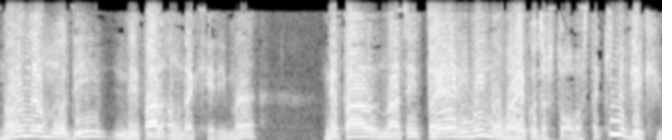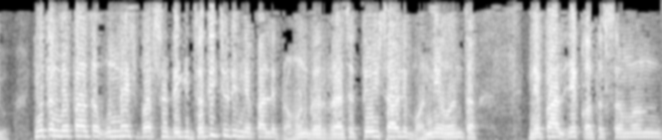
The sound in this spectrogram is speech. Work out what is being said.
नरेन्द्र मोदी नेपाल आउँदाखेरिमा नेपालमा चाहिँ तयारी नै नभएको जस्तो अवस्था किन देखियो? यो त नेपाल त उन्नाइस वर्षदेखि जतिचोटि नेपालले भ्रमण गरिरहेछ त्यो हिसाबले भन्ने हो भने त। नेपाल एक हप्तासम्म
